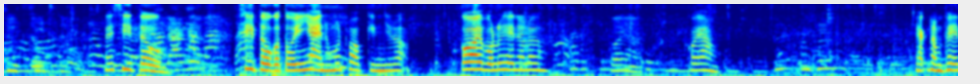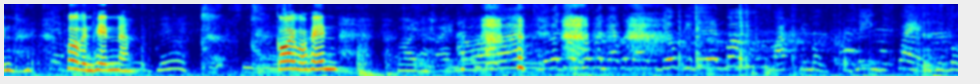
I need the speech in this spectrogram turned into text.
สี่ตัวได้สี่ตัวสี่ตัวกับตัวใหญ่ๆทั้งหมดพอกินอยู่แล้วก้อยบ่ลือเฮ็ดนะเลยก็อะก้อยเอะชักทำเพนเพื่อเป็นเพนนะก้อยบ่เพนก็อะหรือว่าจะ กินเองบ้างมัดกินบ้างมีแกว่งคือบ้า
